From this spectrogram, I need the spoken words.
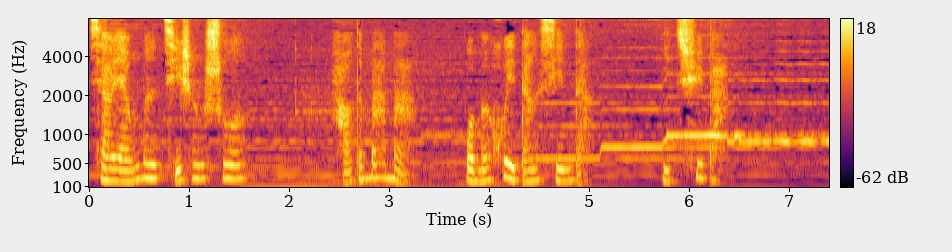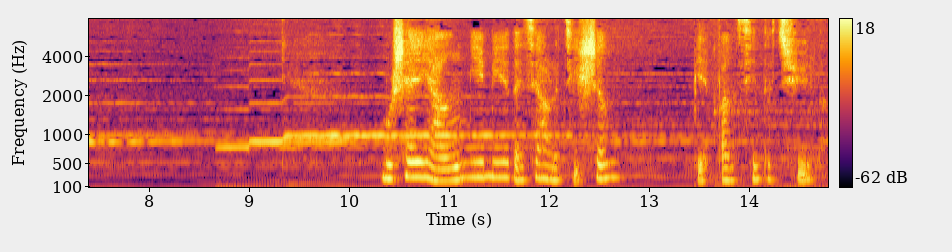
小羊们齐声说：“好的，妈妈，我们会当心的，你去吧。”母山羊咩咩的叫了几声，便放心的去了。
